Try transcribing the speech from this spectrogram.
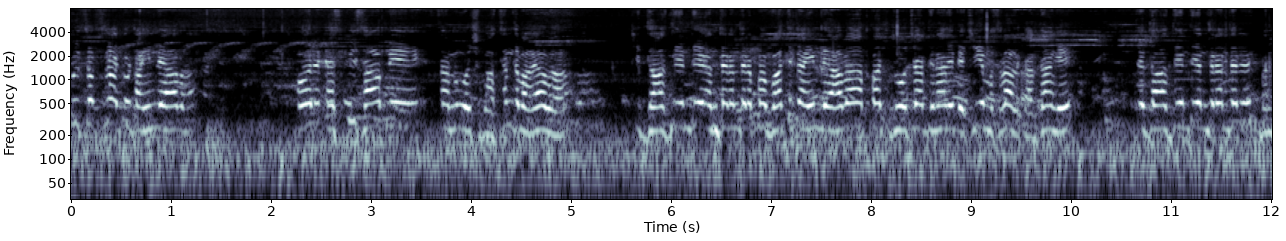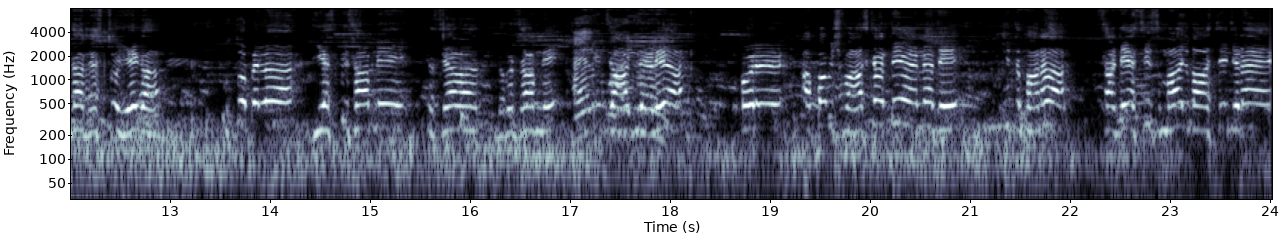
ਪੁਲਿਸ ਅਫਸਰਾਂ ਕੋਲ ਟਾਈਮ ਲਿਆ ਵਾ। ਔਰ ਐਸਪੀ ਸਾਹਿਬ ਨੇ ਸਾਨੂੰ ਵਿਸ਼ਵਾਸਨ ਦਿਵਾਇਆ ਵਾ ਕਿ 10 ਦਿਨ ਦੇ ਅੰਦਰ ਅੰਦਰ ਆਪਾਂ ਵੱਧ ਟਾਈਮ ਲਿਆ ਵਾ। ਆਪਾਂ 2-4 ਦਿਨਾਂ ਦੇ ਵਿੱਚ ਹੀ ਇਹ ਮਸਲਾ ਹੱਲ ਕਰ ਦਾਂਗੇ। ਤੇ 10 ਦਿਨ ਦੇ ਅੰਦਰ ਅੰਦਰ ਬੰਦਾ ਅਰੈਸਟ ਹੋ ਜਾਏਗਾ। ਉਸ ਤੋਂ ਪਹਿਲਾਂ ਡੀਐਸਪੀ ਸਾਹਿਬ ਨੇ ਦੱਸਿਆ ਵਾ ਗਵਰ ਸਾਹਿਬ ਨੇ ਚਾਰਜ ਲੈ ਲਿਆ। ਔਰ ਆਪਾਂ ਵਿਸ਼ਵਾਸ ਕਰਦੇ ਆ ਇਹਨਾਂ ਤੇ ਕਿ ਦੁਬਾਰਾ ਸਾਡੇ ਐਸੀ ਸਮਾਜ ਵਾਸਤੇ ਜਿਹੜਾ ਹੈ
